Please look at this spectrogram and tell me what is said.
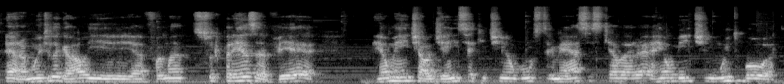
Era muito legal e é, foi uma surpresa ver realmente a audiência que tinha alguns trimestres que ela era realmente muito boa.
